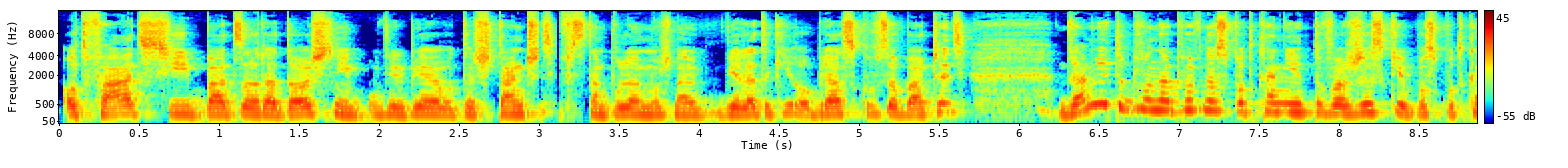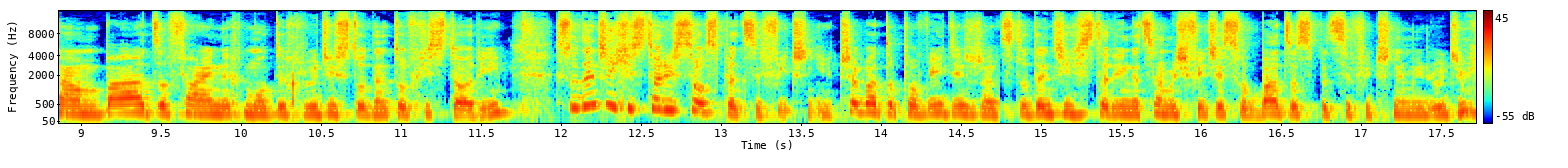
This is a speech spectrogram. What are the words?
otwarci, bardzo radośni, uwielbiają też tańczyć. W Stambule można wiele takich obrazków zobaczyć. Dla mnie to było na pewno spotkanie towarzyskie, bo spotkałam bardzo fajnych młodych ludzi, studentów historii. Studenci historii są specyficzni. Trzeba to powiedzieć, że studenci historii na całym świecie są bardzo specyficznymi ludźmi,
